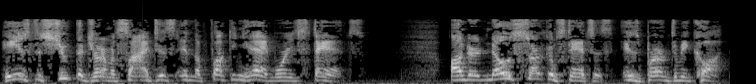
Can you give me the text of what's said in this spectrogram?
he is to shoot the German scientist in the fucking head where he stands. Under no circumstances is Berg to be caught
